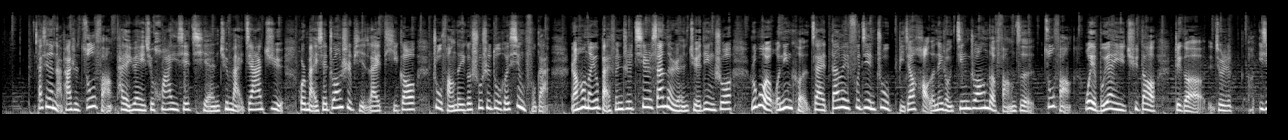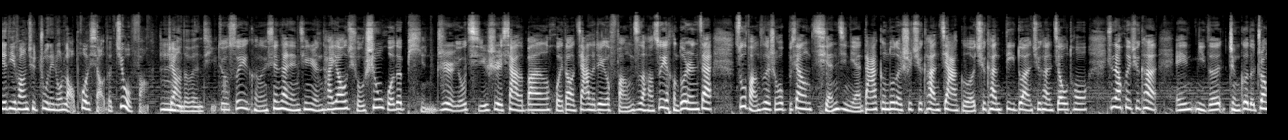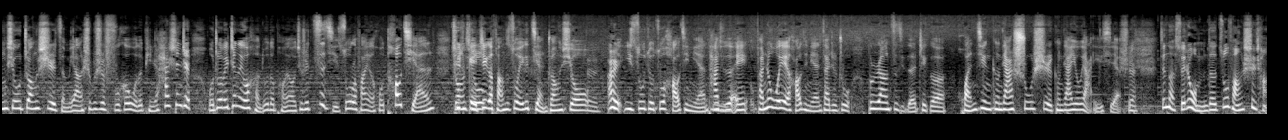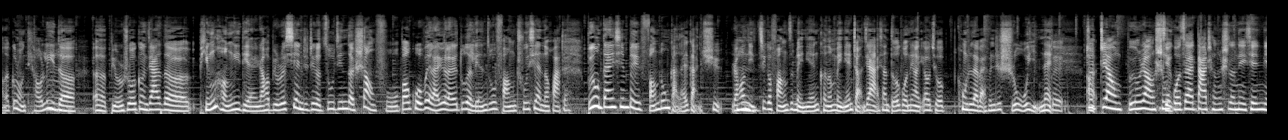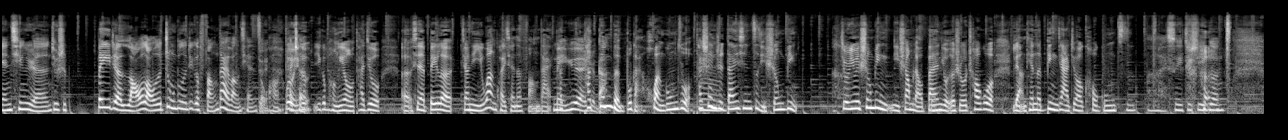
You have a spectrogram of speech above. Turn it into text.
他现在哪怕是租房，他也愿意去花一些钱去买家具或者买一些装饰品，来提高住房的一个舒适度和幸福感。然后呢，有百分之七十三的人决定说，如果我宁可在单位附近住比较好的那种精装的房子租房，我也不愿意去到这个就是。一些地方去住那种老破小的旧房，这样的问题，就所以可能现在年轻人他要求生活的品质，尤其是下了班回到家的这个房子哈，所以很多人在租房子的时候，不像前几年，大家更多的是去看价格、去看地段、去看交通，现在会去看，哎，你的整个的装修装饰怎么样，是不是符合我的品质？他甚至我周围真的有很多的朋友，就是自己租了房以后掏钱去给这个房子做一个简装修，二一租就租好几年。他觉得，哎，反正我也好几年在这住，不如让自己的这个环境更加舒适、更加优雅一些。是，真的。随着我们的租房市场的各种条例的，呃，比如说更加的平衡一点，然后比如说限制这个租金的上浮，包括未来越来越多的廉租房出现的话，不用担心被房东赶来赶去。然后你这个房子每年可能每年涨价，像德国那样要求控制在百分之十五以内，对，就这样不用让生活在大城市的那些年轻人就是。背着牢牢的、重重的这个房贷往前走哈，我有一个一个朋友，他就呃现在背了将近一万块钱的房贷，每月他根本不敢换工作，他甚至担心自己生病，就是因为生病你上不了班，有的时候超过两天的病假就要扣工资，哎，所以这是一个。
